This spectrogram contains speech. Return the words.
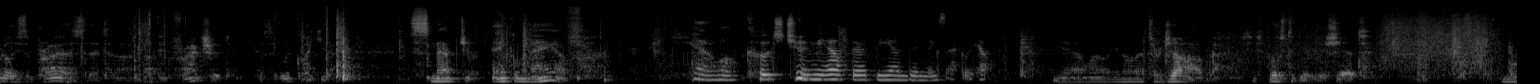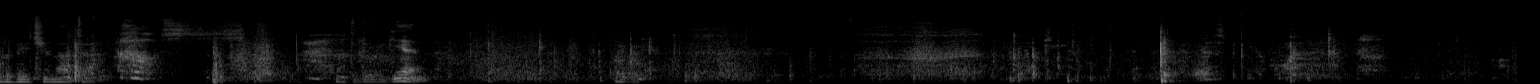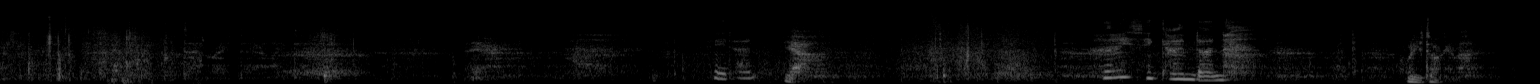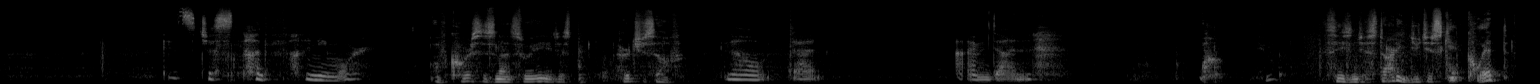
really surprised that uh, nothing fractured because it looked like you snapped your ankle in half. Yeah, well, Coach chewing me out there at the end didn't exactly help. Yeah, well, you know, that's her job. She's supposed to give you shit. Motivate you not to, Oh, not to do it again. Okay. Just be careful. Put that right there, like that. Hey, Dad. Yeah. I think I'm done. What are you talking about? It's just not fun anymore. Of course it's not, sweetie. You just hurt yourself. No, Dad. I'm done. season just started. You just can't quit.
